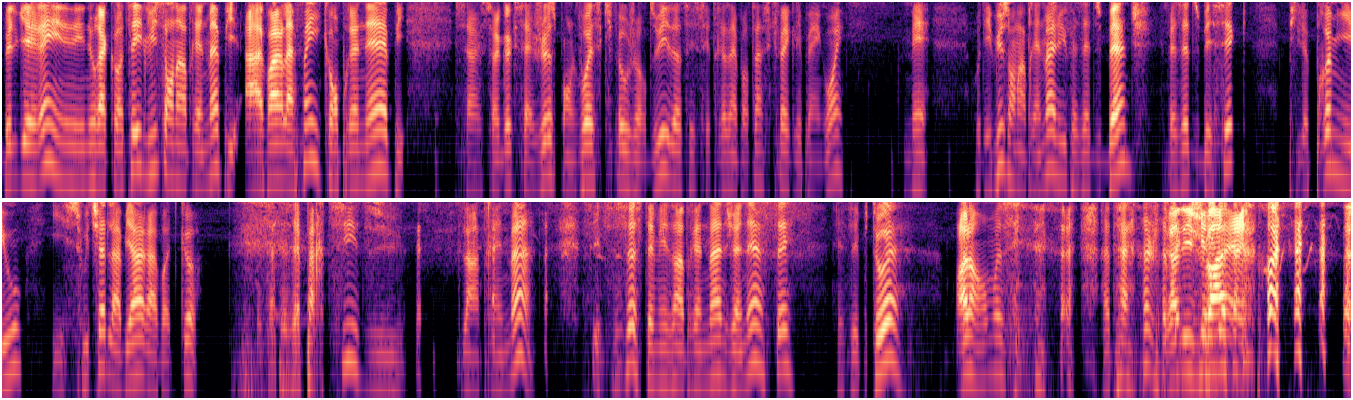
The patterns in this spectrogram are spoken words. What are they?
Bill Guérin, il, il nous racontait, lui, son entraînement, puis à- vers la fin, il comprenait, puis c'est un, gars qui s'ajuste, on le voit ce qu'il fait aujourd'hui, c'est très important ce qu'il fait avec les pingouins. Mais au début, son entraînement, lui, il faisait du bench, il faisait du basic, puis le 1er août, il switchait de la bière à vodka. Et ça faisait partie du, de l'entraînement. C'est ça, c'était mes entraînements de jeunesse, tu sais. Et puis toi? Ah non, moi, c'est... Attends, je vais des. Ouais.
